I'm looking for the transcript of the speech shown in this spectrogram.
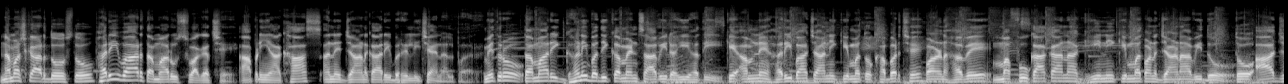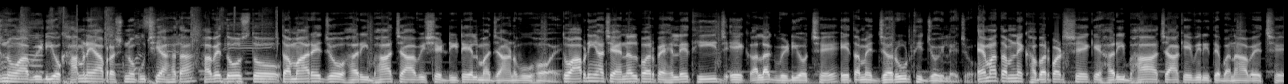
નમસ્કાર દોસ્તો, ફરીવાર તમારું સ્વાગત છે આપણી આ ખાસ અને જાણકારી ભરેલી ચેનલ પર. મિત્રો, તમારી ઘણી બધી કમેન્ટ્સ આવી રહી હતી કે અમને હરીબા ચાની કિંમતો ખબર છે, પણ હવે મફુ કાકાના ઘીની કિંમત પણ જણાવી દો. તો આજનો આ વીડિયો ખામણે આ પ્રશ્નો પૂછ્યા હતા. હવે દોસ્તો, તમારે જો હરીભા ચા વિશે ડિટેલમાં જાણવું હોય, તો આપણી આ ચેનલ પર પહેલેથી જ એક અલગ વીડિયો છે, એ તમે જરૂરથી જોઈ લેજો. એમાં તમને ખબર પડશે કે હરીભા ચા કેવી રીતે બનાવે છે,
